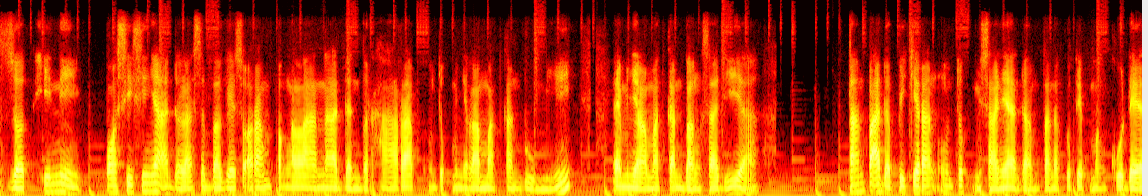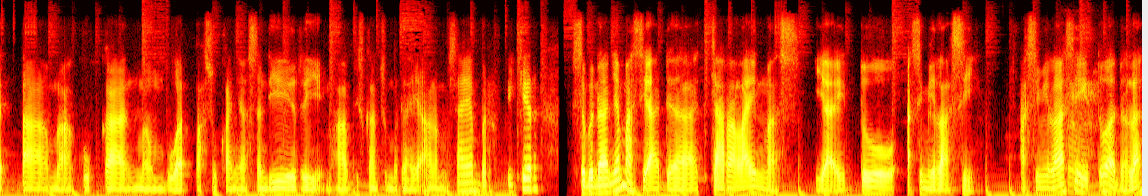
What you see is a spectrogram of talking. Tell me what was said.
Zod ini posisinya adalah sebagai seorang pengelana dan berharap untuk menyelamatkan bumi, eh menyelamatkan bangsa dia, tanpa ada pikiran untuk misalnya dalam tanda kutip mengkudeta, melakukan, membuat pasukannya sendiri, menghabiskan sumber daya alam. Saya berpikir sebenarnya masih ada cara lain, Mas, yaitu asimilasi. Asimilasi hmm. itu adalah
